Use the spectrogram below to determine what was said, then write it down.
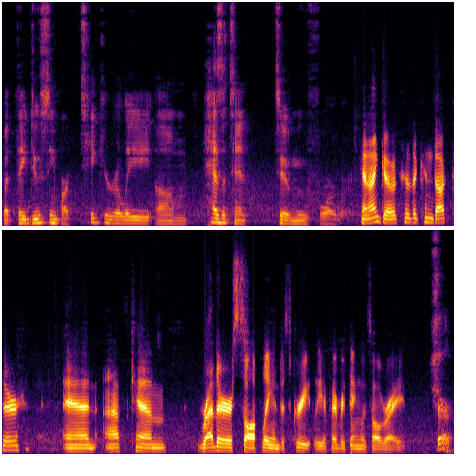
But they do seem particularly um, hesitant to move forward. Can I go to the conductor and ask him rather softly and discreetly if everything was all right? Sure.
